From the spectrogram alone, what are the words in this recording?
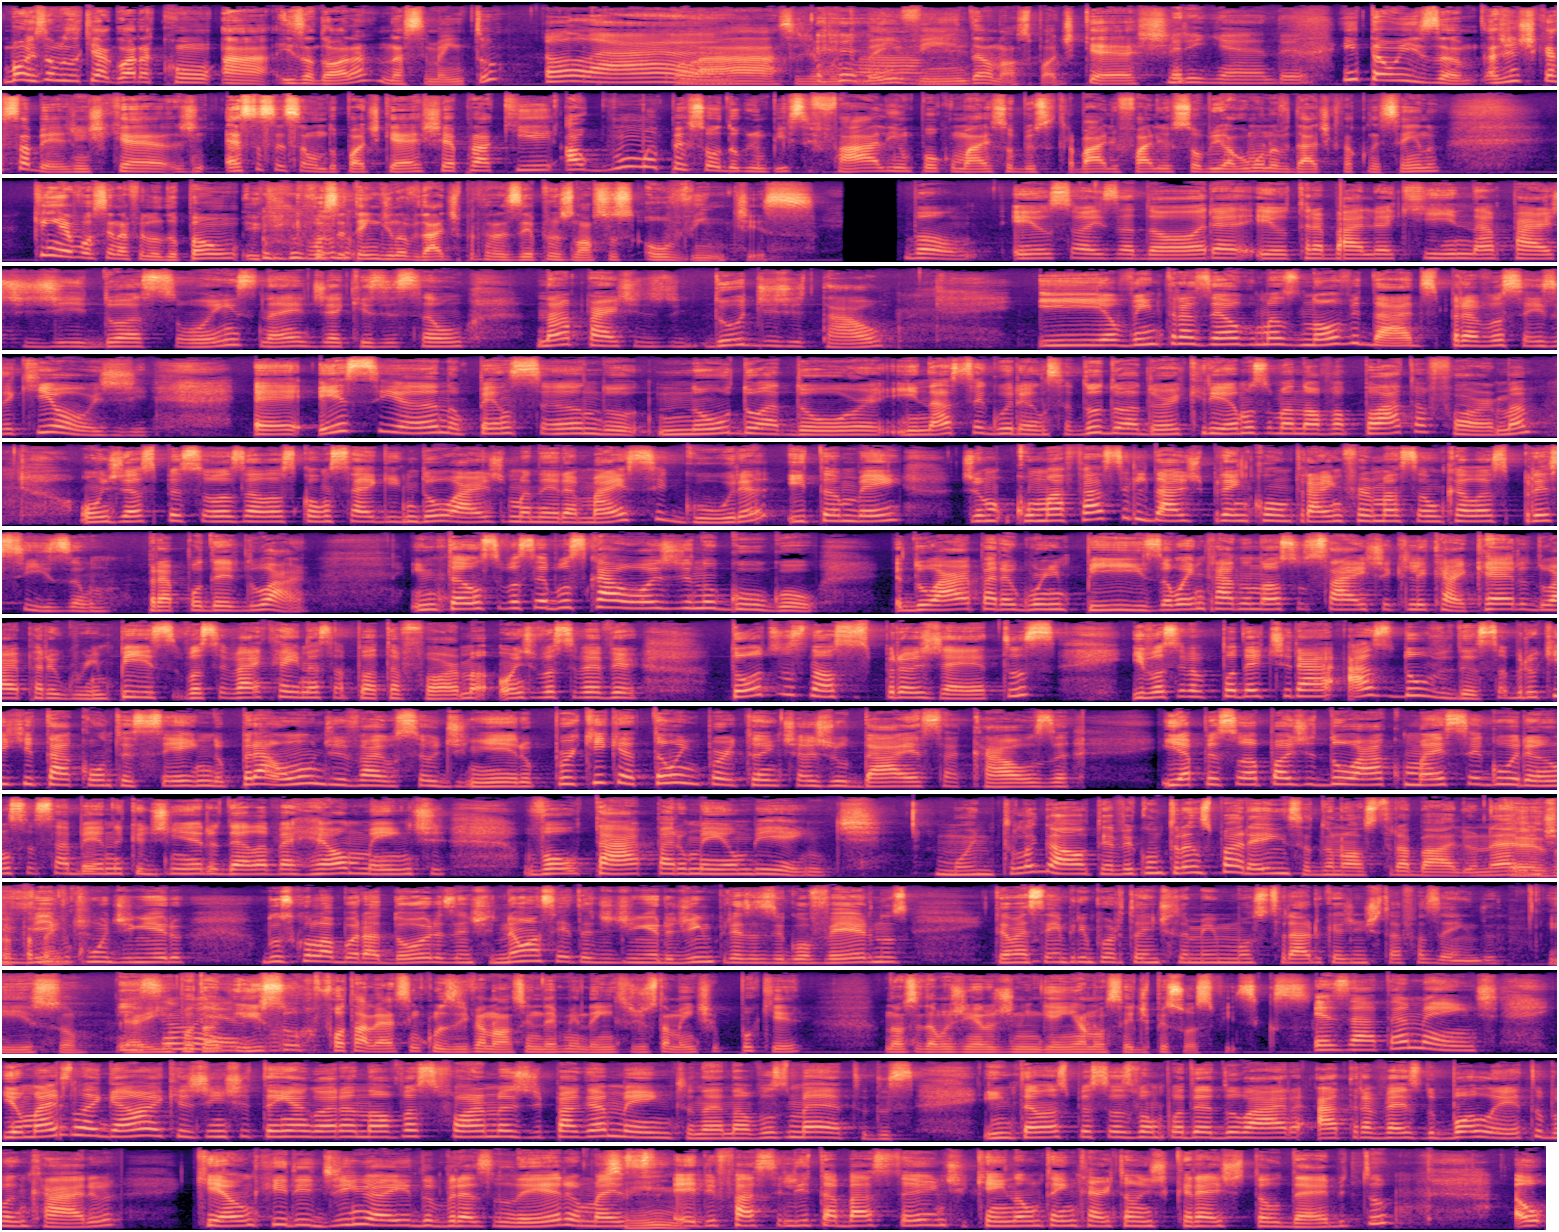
Bom, estamos aqui agora com a Isadora Nascimento. Olá! Olá, seja muito bem-vinda ao nosso podcast. Obrigada. Então, Isa, a gente quer saber, a gente quer. Essa sessão do podcast é para que alguma pessoa do Greenpeace fale um pouco mais sobre o seu trabalho, fale sobre alguma novidade que tá acontecendo. Quem é você na fila do pão e o que, que você tem de novidade para trazer para os nossos ouvintes? Bom, eu sou a Isadora, eu trabalho aqui na parte de doações, né, de aquisição na parte do digital. E eu vim trazer algumas novidades para vocês aqui hoje. É, esse ano, pensando no doador e na segurança do doador, criamos uma nova plataforma onde as pessoas elas conseguem doar de maneira mais segura e também com uma facilidade para encontrar a informação que elas precisam para poder doar. Então, se você buscar hoje no Google doar para o Greenpeace ou entrar no nosso site e clicar quero doar para o Greenpeace, você vai cair nessa plataforma onde você vai ver todos os nossos projetos e você vai poder tirar as dúvidas sobre o que está acontecendo, para onde vai o seu dinheiro, por que, que é tão importante ajudar essa causa. E a pessoa pode doar com mais segurança, sabendo que o dinheiro dela vai realmente voltar para o meio ambiente. Muito legal, tem a ver com transparência do nosso trabalho, né? A É, gente exatamente. vive com o dinheiro dos colaboradores, a gente não aceita de dinheiro de empresas e governos, então é sempre importante também mostrar o que a gente está fazendo. Isso. é Isso importante. mesmo. Isso fortalece, inclusive, a nossa independência, justamente porque não se damos dinheiro de ninguém a não ser de pessoas físicas. Exatamente. E o mais legal é que a gente tem agora novas formas de pagamento, né? Novos métodos. Então as pessoas vão poder doar através do boleto bancário, que é um queridinho aí do brasileiro, mas Sim. ele facilita bastante quem não tem cartão de crédito ou débito.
